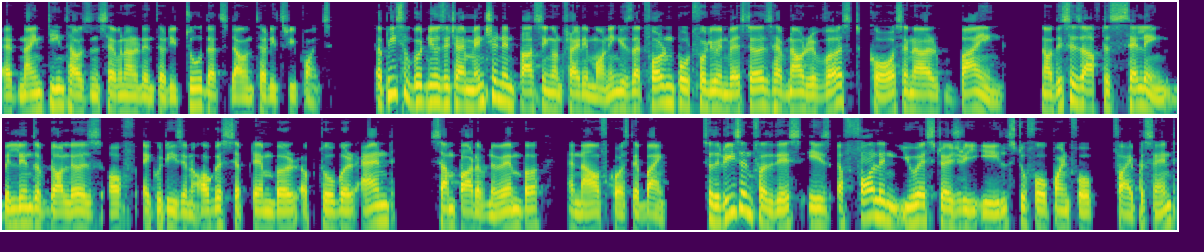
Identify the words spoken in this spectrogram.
at 19,732. That's down 33 points. A piece of good news, which I mentioned in passing on Friday morning, is that foreign portfolio investors have now reversed course and are buying. Now, this is after selling billions of dollars of equities in August, September, October, and some part of November. And now, of course, they're buying. So the reason for this is a fall in US Treasury yields to 4.45%.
